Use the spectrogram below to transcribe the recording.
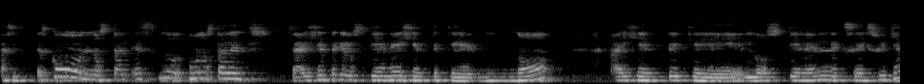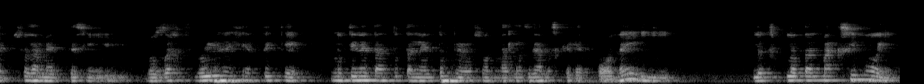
así, es como los, es como los talentos. O sea, hay gente que los tiene, hay gente que no, hay gente que los tiene en exceso y ya, solamente si los deja fluir, hay gente que no tiene tanto talento, pero son más las ganas que le pone y lo explota al máximo y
